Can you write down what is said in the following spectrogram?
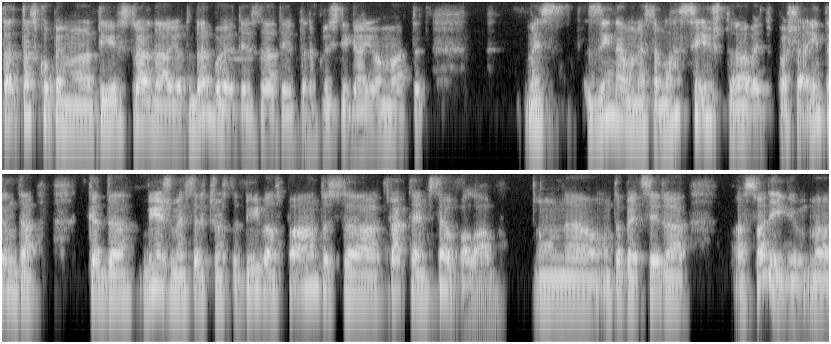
Ta, tas, ko piemēram tīri strādājot un darbojoties tādā kristīgā jomā, tad mēs zinām un esam lasījuši tā vai pašā internetā, kad uh, bieži mēs arī šos bībeles pāntus uh, traktējam sev pa labu. Un, uh, un tāpēc ir uh, svarīgi uh,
